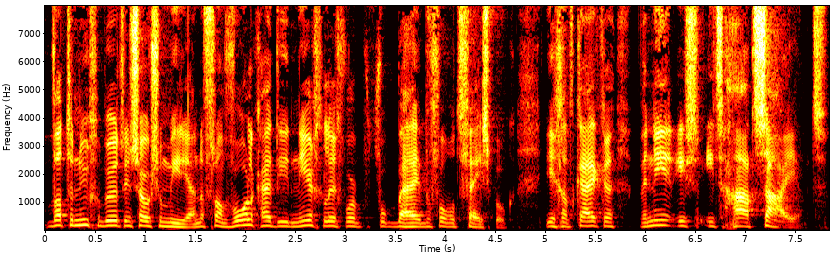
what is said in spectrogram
wat er nu gebeurt in social media... en de verantwoordelijkheid die neergelegd wordt bij bijvoorbeeld Facebook. Die gaat kijken, wanneer is iets haatzaaiend?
